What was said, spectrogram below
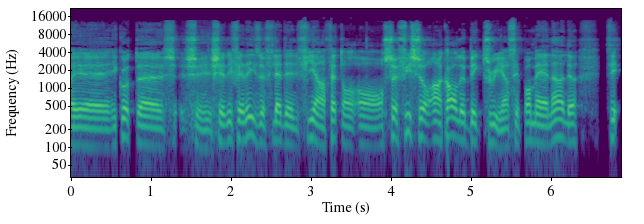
Euh, écoute, chez, les Phillies de Philadelphie, en fait, on, se fie sur encore le Big Tree. Hein, c'est pas maintenant. Là. C'est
